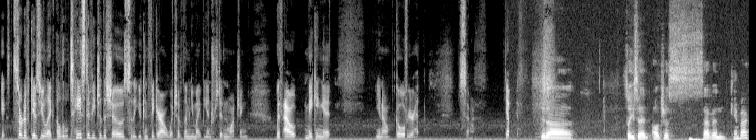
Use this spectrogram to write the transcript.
It sort of gives you like a little taste of each of the shows so that you can figure out which of them you might be interested in watching without making it, you know, go over your head. So, yep. Did uh? So you said Ultra Seven came back,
